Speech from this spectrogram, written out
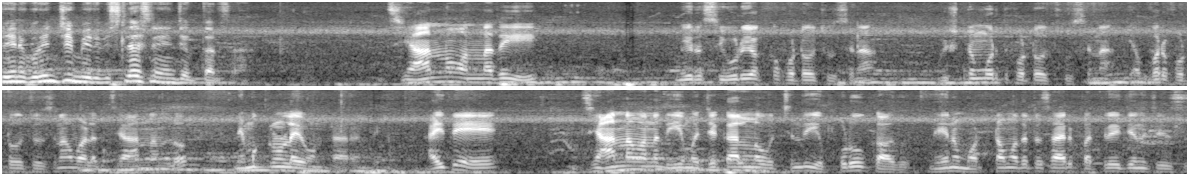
దీని గురించి మీరు విశ్లేషణ ఏం చెప్తారు సార్? ధ్యానం అన్నది మీరు శివుడి యొక్క ఫోటో చూసినా విష్ణుమూర్తి ఫోటో చూసినా ఎవరి ఫోటో చూసినా వాళ్ళ ధ్యానంలో నిమగ్నులై ఉంటారండి. అయితే ధ్యానం అన్నది ఈ మధ్యకాలంలో వచ్చింది ఎప్పుడూ కాదు. నేను మొట్టమొదటిసారి పత్రికను చేసి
